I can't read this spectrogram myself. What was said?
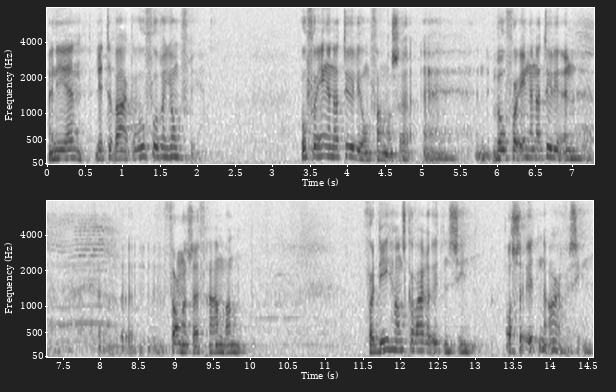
Men igjen, litt tilbake. Hvorfor en jomfru? Hvorfor ingen naturlig? Eh, hvorfor ingen naturlig omfangelse fra en mann? Fordi han skal være uten syn, også uten arvesyn.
